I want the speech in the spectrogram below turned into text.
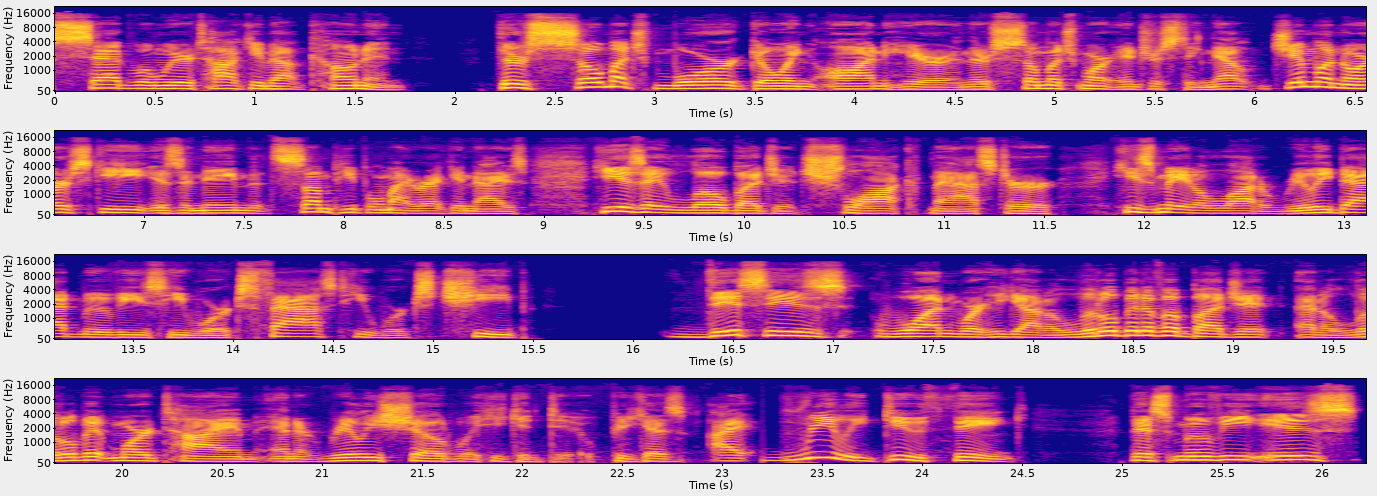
said when we were talking about Conan, there's so much more going on here and there's so much more interesting. Now, Jim Wynorski is a name that some people might recognize. He is a low budget schlock master. He's made a lot of really bad movies. He works fast, he works cheap. this is one where he got a little bit of a budget and a little bit more time, and it really showed what he could do. Because I really do think this movie is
